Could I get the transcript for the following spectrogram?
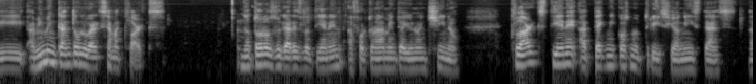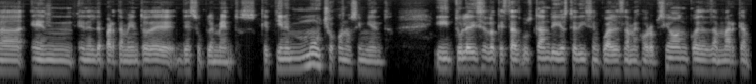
y a mí me encanta un lugar que se llama Clark's. No todos los lugares lo tienen, afortunadamente hay uno en chino. Clark's tiene a técnicos nutricionistas ah, en, el departamento de, suplementos que tienen mucho conocimiento. Y tú le dices lo que estás buscando y ellos te dicen cuál es la mejor opción, cuál es la marca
